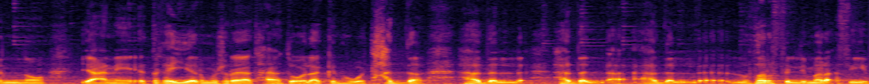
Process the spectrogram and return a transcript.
إنه يعني تغير مجريات حياته ولكن هو تحدى هذا ال هذا ال هذا الظرف اللي مرق فيه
